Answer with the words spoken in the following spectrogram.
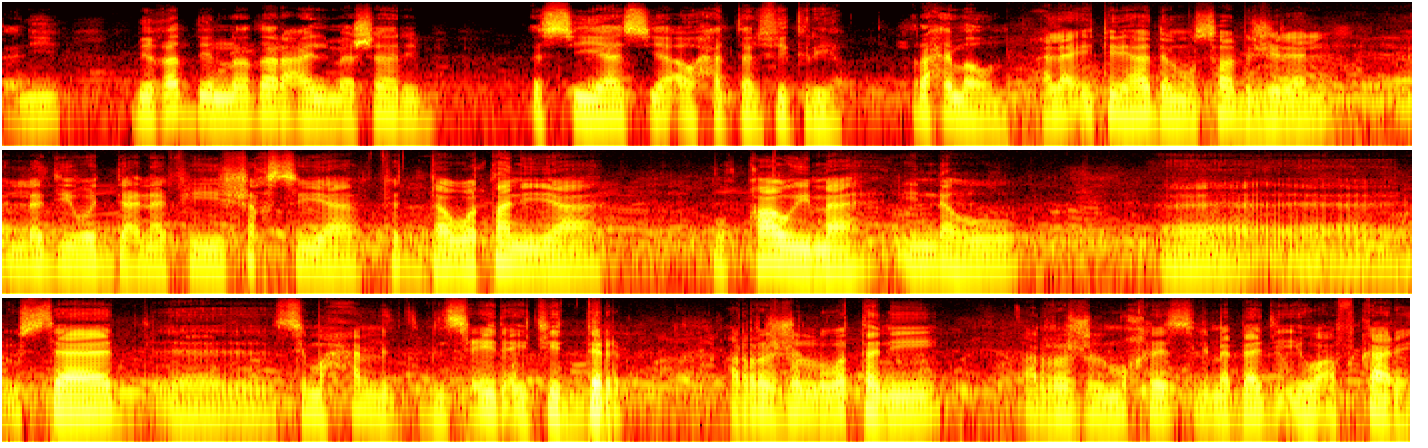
يعني بغض النظر عن المشارب السياسية أو حتى الفكرية. رحمه الله. على إثر هذا المصاب الجلال الذي ودعنا فيه شخصية فدة وطنية مقاومة إنه آه، الأستاذ آه، سي محمد بن سعيد أيتي الدر الرجل الوطني الرجل المخلص لمبادئه وأفكاره.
